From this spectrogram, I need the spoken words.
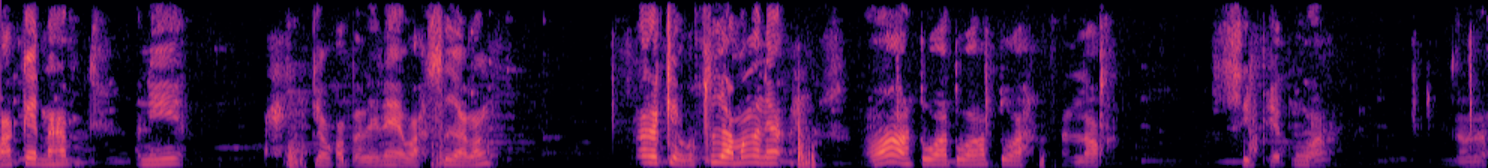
มาร์เก็ตนะครับ อันนี้เกี่ยวกับอะไรแน่วะเสื้อมั้งน่าจะเกี่ยวกับเสื้อมั้งอันเนี้ยอ๋อตัวตัวครับตัวอันล็อก สิบเพชรนัวเดี๋ยวนะ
